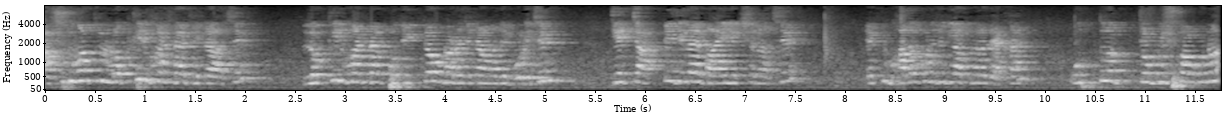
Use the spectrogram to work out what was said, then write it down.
আর শুধুমাত্র লক্ষ্মীর ভান্ডার যেটা আছে, লক্ষ্মীর ভান্ডার প্রজেক্টটা ওনারা যেটা আমাদের বলেছেন, যে চারটে জেলায় বাই ইলেকশন আছে, একটু ভালো করে যদি আপনারা দেখান, উত্তর চব্বিশ পরগনা,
